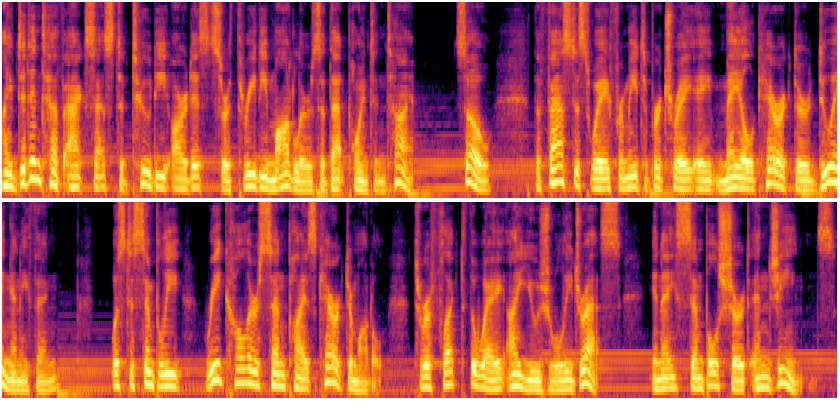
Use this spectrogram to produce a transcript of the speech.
I didn't have access to 2D artists or 3D modelers at that point in time, so the fastest way for me to portray a male character doing anything was to simply recolor Senpai's character model to reflect the way I usually dress, in a simple shirt and jeans.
